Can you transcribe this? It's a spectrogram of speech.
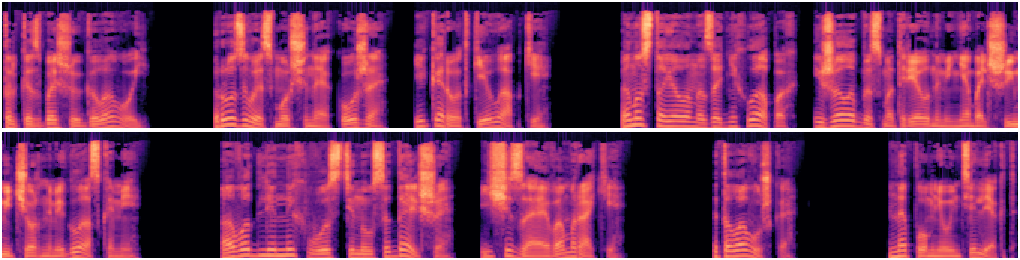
только с большой головой. Розовая сморщенная кожа и короткие лапки. Оно стояло на задних лапах и жалобно смотрело на меня большими черными глазками. А вот длинный хвост тянулся дальше, исчезая во мраке. Это ловушка. Напомнил интеллект.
